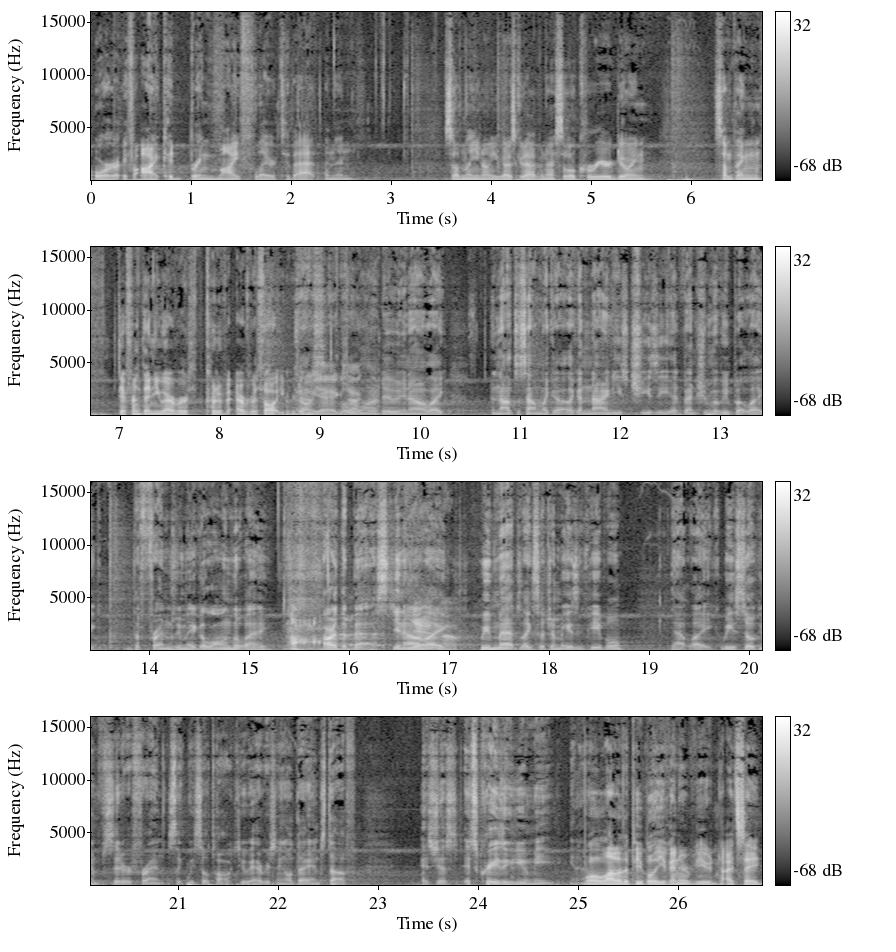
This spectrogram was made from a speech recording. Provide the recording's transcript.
or if I could bring my flair to that, and then suddenly, you know, you guys could have a nice little career doing something different than you ever could have ever thought you were oh, doing. Oh, yeah, exactly. what we exactly. want to do you know like not to sound like a like a 90s cheesy adventure movie but like the friends we make along the way Aw. are the best you know Yeah, like no. we've met like such amazing people that like we still consider friends like we still talk to every single day and stuff it's just it's crazy who you meet you know Well, a lot of the people you've interviewed, I'd say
